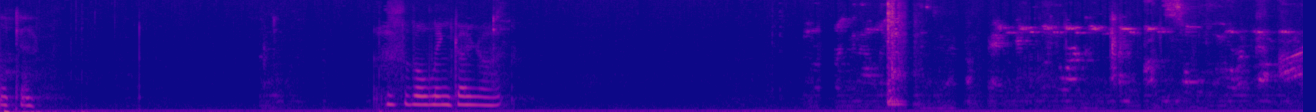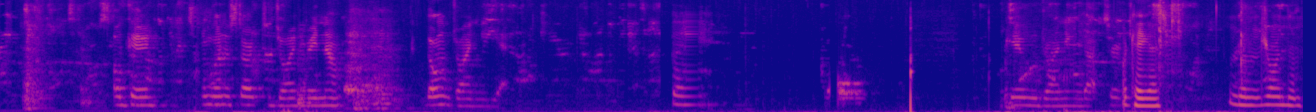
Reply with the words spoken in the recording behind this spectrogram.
Okay. This is the link I got. Okay, I'm gonna start to join right now. Don't join me yet. okay. Okay, we're joining that server. Okay, guys. I'm gonna join them.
